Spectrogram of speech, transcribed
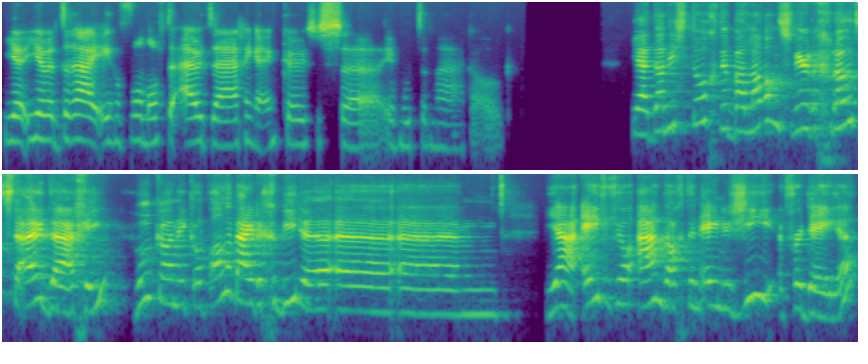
je, je draai in gevonden of de uitdagingen en keuzes in moeten maken ook? Ja, dan is toch de balans weer de grootste uitdaging. Hoe kan ik op allebei de gebieden uh, ja, evenveel aandacht en energie verdelen?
